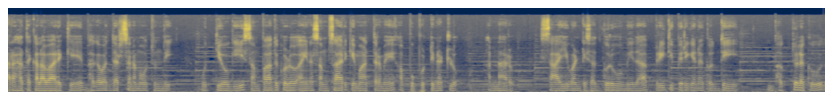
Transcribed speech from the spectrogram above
అర్హత కలవారికే భగవద్ దర్శనమవుతుంది. ఉద్యోగి సంపాదకుడు అయిన సంసారికి మాత్రమే అప్పు పుట్టినట్లు అన్నారు. సాయి వంటి సద్గురువు మీద ప్రీతి పెరిగిన కొద్దీ భక్తులకు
